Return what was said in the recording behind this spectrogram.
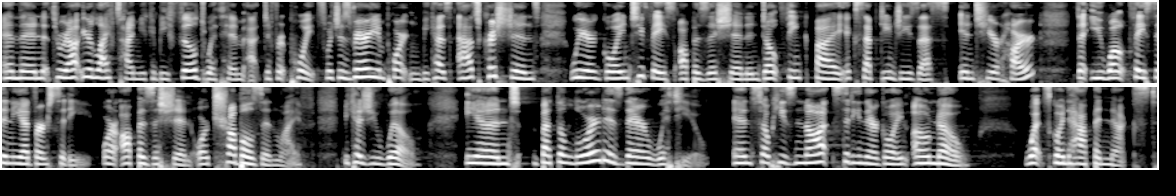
And then throughout your lifetime, you can be filled with Him at different points, which is very important because as Christians, we're going to face opposition. And don't think by accepting Jesus into your heart that you won't face any adversity or opposition or troubles in life because you will. And but the Lord is there with you. And so he's not sitting there going, "Oh no, what's going to happen next.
